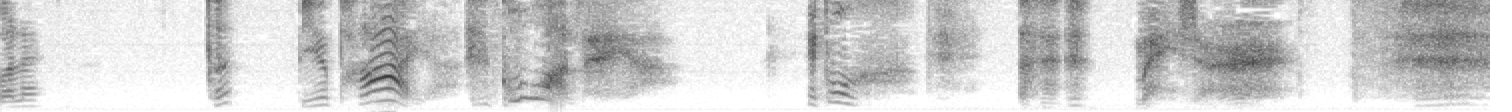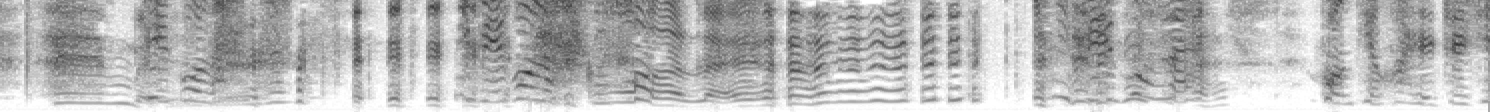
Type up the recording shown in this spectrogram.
过来，嗯，别怕呀，过来呀！不，美人儿，别过来！你别过来！过来！你别过来！光天化日之下，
